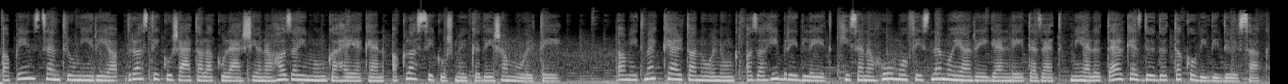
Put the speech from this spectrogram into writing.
A pénzcentrum írja, drasztikus átalakulás jön a hazai munkahelyeken, a klasszikus működés a múlté. Amit meg kell tanulnunk, az a hibrid lét, hiszen a home office nem olyan régen létezett, mielőtt elkezdődött a Covid időszak.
